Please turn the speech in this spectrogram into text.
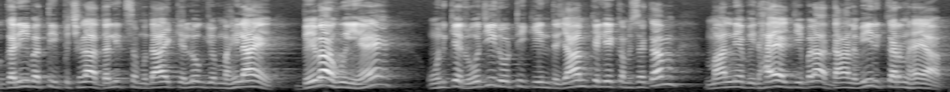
गरीब अति पिछड़ा दलित समुदाय के लोग, जो महिलाएँ बेवा हुई हैं, उनके रोजी रोटी के इंतज़ाम के लिए कम से कम माननीय विधायक जी बड़ा दानवीर कर्ण है आप।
